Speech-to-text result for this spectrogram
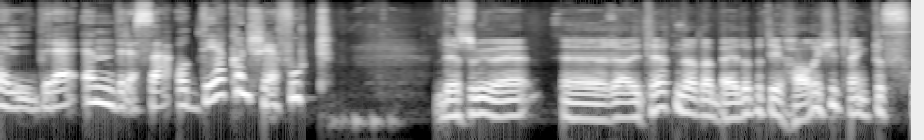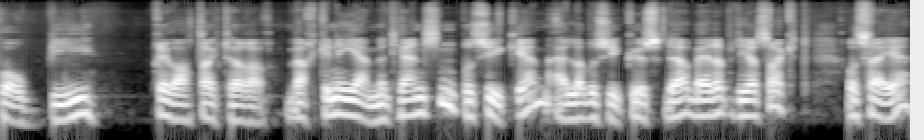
eldre endrer seg. Og det kan skje fort. Det som jo er eh, realiteten, er at Arbeiderpartiet har ikke tenkt å forby private aktører. Verken i hjemmetjenesten, på sykehjem eller på sykehus. Det Arbeiderpartiet har sagt og sier,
